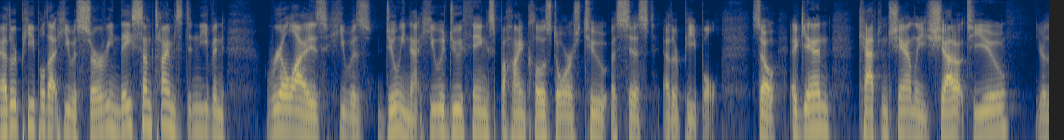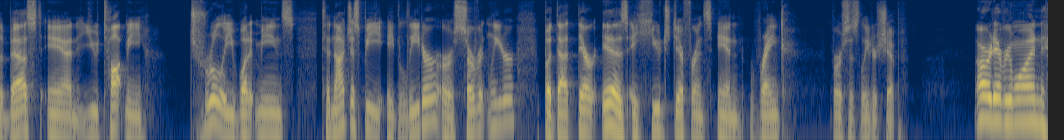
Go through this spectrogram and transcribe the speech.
other people that he was serving, they sometimes didn't even realize he was doing that. He would do things behind closed doors to assist other people. So, again, Captain Shanley, shout out to you. You're the best, and you taught me truly what it means to not just be a leader or a servant leader, but that there is a huge difference in rank versus leadership. All right, everyone.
